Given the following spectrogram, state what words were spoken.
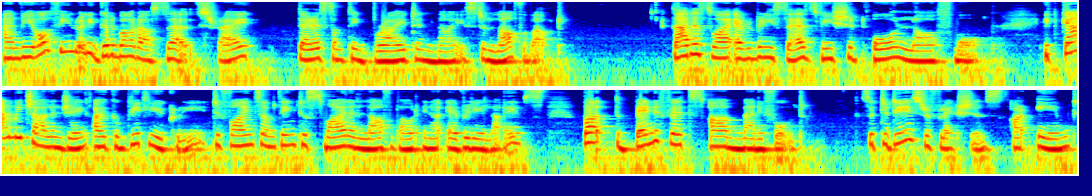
And we all feel really good about ourselves right? There is something bright and nice to laugh about. That is why everybody says we should all laugh more. It can be challenging i completely agree to find something to smile and laugh about in our everyday lives but the benefits are manifold so today's reflections are aimed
